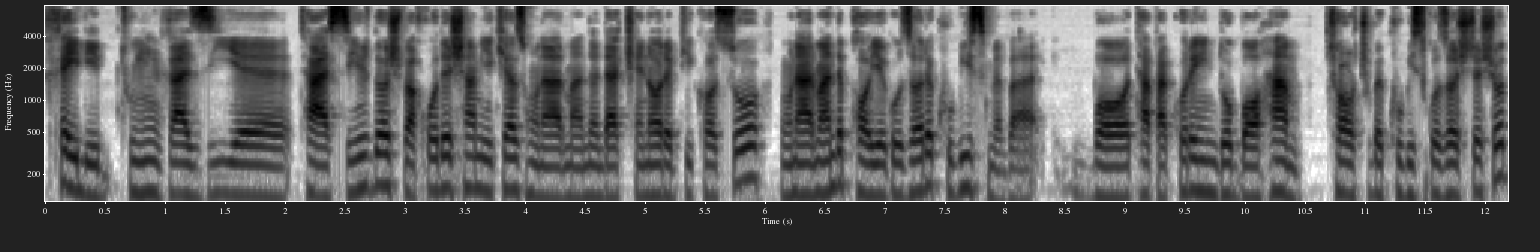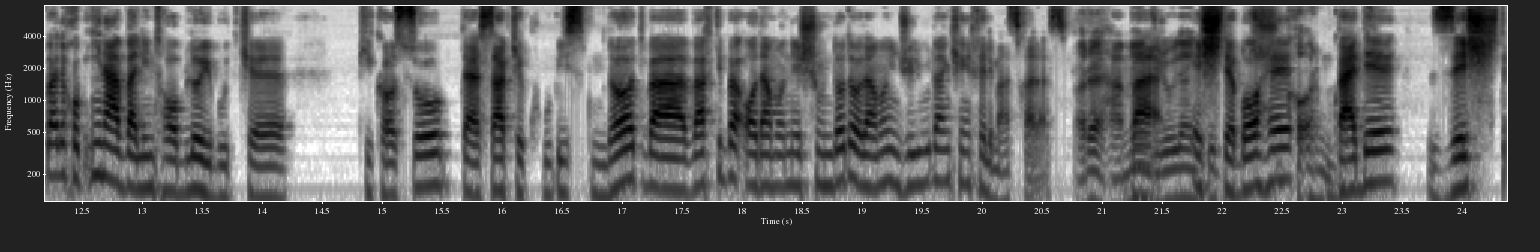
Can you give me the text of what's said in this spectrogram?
خیلی تو این قضیه تاثیر داشت و خودش هم یکی از هنرمندان در کنار پیکاسو هنرمند پایه‌گذار کوبیسمه و با تفکر این دو با هم چارچوب کوبیس گذاشته شد. ولی خب این اولین تابلویی بود که پیکاسو در سبک کوبیسم داد و وقتی به آدما نشون داد آدما اینجوری بودن که این خیلی مسخره است آره همه اینجوری بودن اشتباه؟ بد زشت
